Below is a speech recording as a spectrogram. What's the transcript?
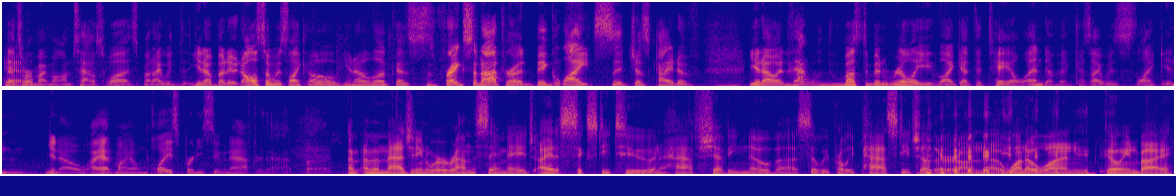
That's Yeah. where my mom's house was. But I would, you know, but it also was like, oh, you know, look, that's Frank Sinatra and big lights. It just kind of, you know, and that must have been really like at the tail end of it because I was like in, you know, I had my own place pretty soon after that. But I'm, I'm imagining we're around the same age. I had a 62 and a half Chevy Nova, so we probably passed each other on uh, 101 going by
